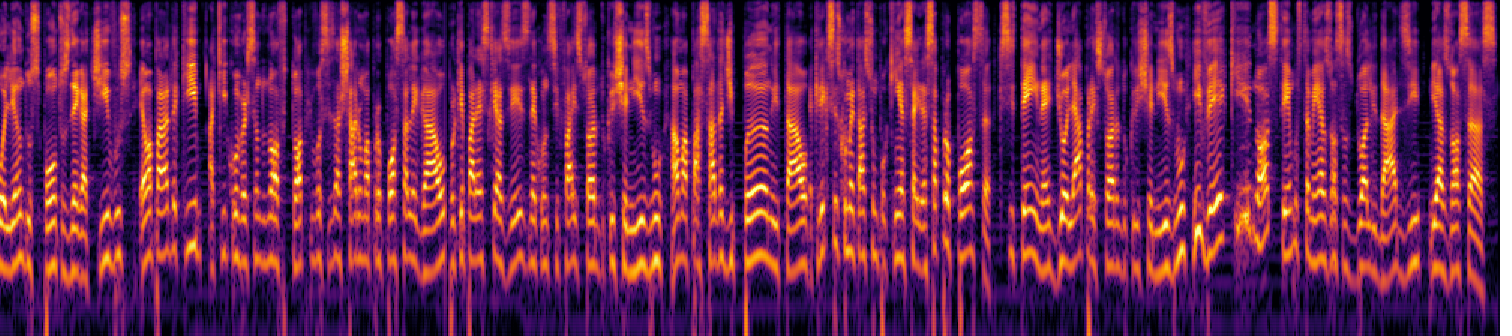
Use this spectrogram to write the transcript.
olhando os pontos negativos é uma parada que, aqui conversando no off-topic, vocês acharam uma proposta legal, porque parece que às vezes, né, quando se faz história do cristianismo, há uma passada de pano e tal. Eu queria que vocês comentassem um pouquinho essa, essa proposta que se tem, né, de olhar para a história do cristianismo e ver que nós temos também as nossas dualidades e, e as nossas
